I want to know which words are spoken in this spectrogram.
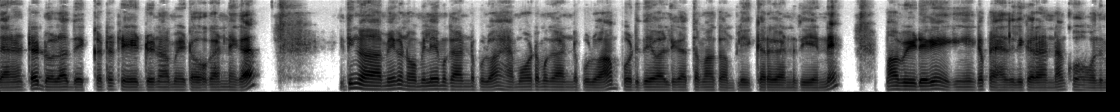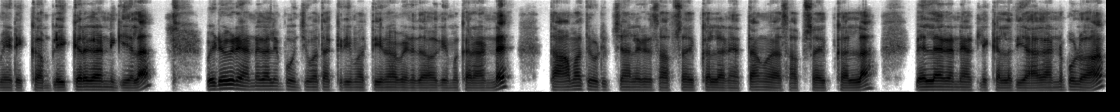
දැනට ඩොලර් දෙකකට ට්‍රේඩ් වෙනවා මේ ටෝකන් එක. ඉතින් මේක නොමිලේම ගන්න පුළුවන් හැමෝටම ගන්න පුළුවන් පොඩි දේවල් ටිකක් තමයි කම්ප්ලීට් කරගන්න තියෙන්නේ මම වීඩියෝ එකෙන් එකින් එක පැහැදිලි කරන්නම් කොහොමද මේ ටික කම්ප්ලීට් කරගන්නේ කියලා වීඩියෝ එකට යන්න කලින් පුංචි මතක් කිරීමක් තියෙනවා වෙනදා වගේම කරන්න. තාමත් YouTube channel එකට subscribe කරලා නැත්නම් ඔයා subscribe කරලා bell icon එක click කරලා තියාගන්න පුළුවන්.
